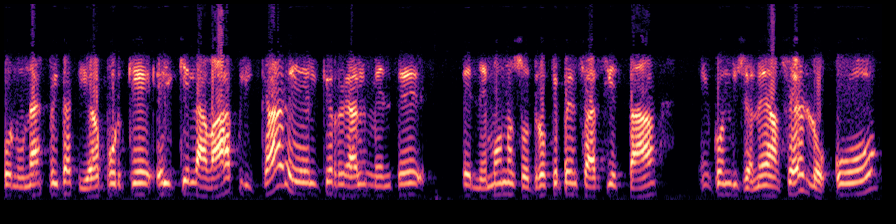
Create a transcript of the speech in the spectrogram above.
con una expectativa porque el que la va a aplicar es el que realmente tenemos nosotros que pensar si está en condiciones de hacerlo o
